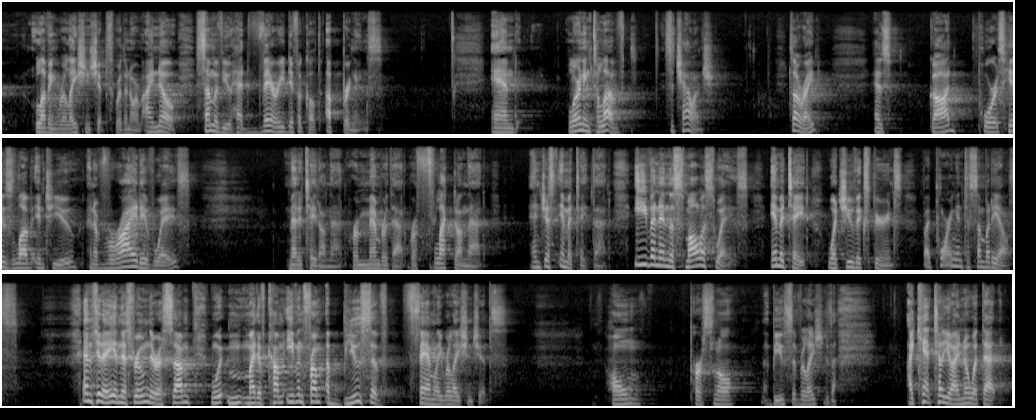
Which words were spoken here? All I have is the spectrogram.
loving relationships were the norm. I know some of you had very difficult upbringings. And learning to love is a challenge. It's all right. As God pours his love into you in a variety of ways, meditate on that, remember that, reflect on that, and just imitate that. Even in the smallest ways, imitate what you've experienced by pouring into somebody else. And today in this room, there are some who might have come even from abusive family relationships home, personal, abusive relationships. I can't tell you I know what that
